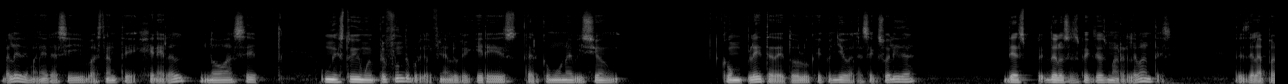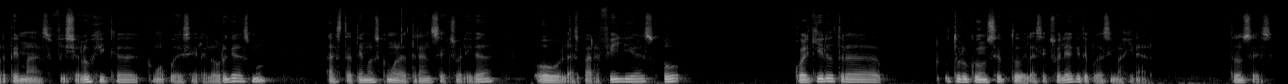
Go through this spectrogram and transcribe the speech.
¿vale? De manera así bastante general, no hace un estudio muy profundo porque al final lo que quiere es dar como una visión completa de todo lo que conlleva la sexualidad de, los aspectos más relevantes, desde la parte más fisiológica, como puede ser el orgasmo, hasta temas como la transexualidad o las parafilias o cualquier otra, otro concepto de la sexualidad que te puedas imaginar. Entonces,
